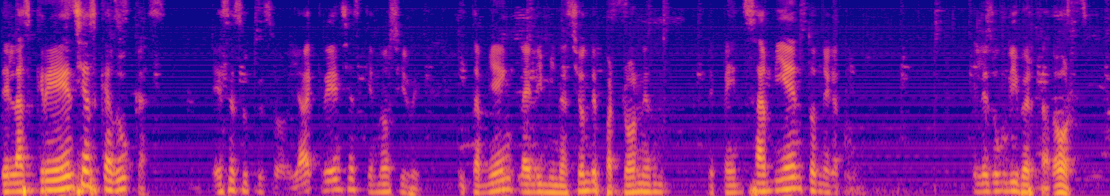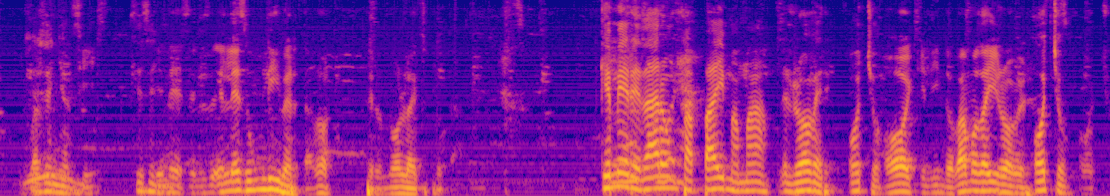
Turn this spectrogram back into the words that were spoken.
de las creencias caducas. Ese es su tesoro, ya creencias que no sirven. Y también la eliminación de patrones de pensamientos negativos. Él es un libertador. Sí, señor. Sí, Sí, él señor. es, él es- él es un libertador, pero no lo ha explotado. ¿Qué me heredaron papá y mamá? El Robert, ocho. ¡Ay, qué lindo! Vamos ahí, Robert. Ocho. Ocho.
